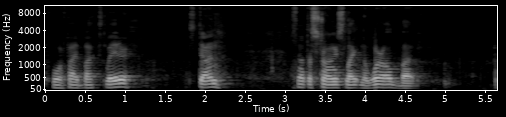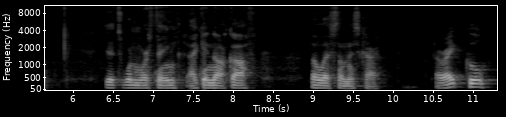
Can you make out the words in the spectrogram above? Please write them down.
four or five bucks later, it's done. It's not the strongest light in the world, but it's one more thing I can knock off the list on this car. All right, cool.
